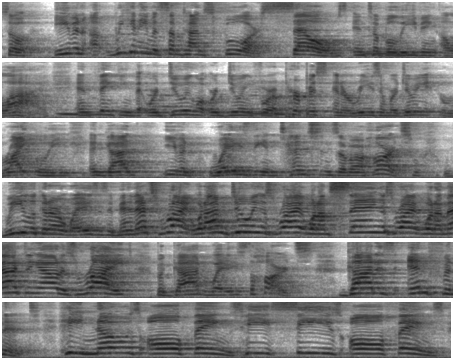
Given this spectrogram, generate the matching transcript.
So even uh, we can even sometimes fool ourselves into mm. believing a lie and mm. thinking that we're doing what we're doing for a mm. purpose and a reason. We're doing it rightly, and God even weighs the intentions of our hearts. We look at our ways and say, "Man, that's right. What I'm doing is right. What I'm saying is right. What I'm acting out is right." But God weighs the hearts. God is infinite. He knows all things. He sees all things.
